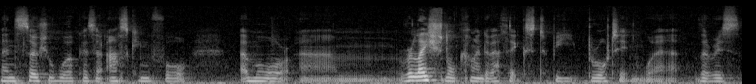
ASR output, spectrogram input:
Then social workers are asking for a more um, relational kind of ethics to be brought in, where there is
